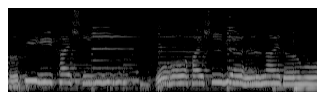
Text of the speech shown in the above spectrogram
何必开始？我还是原来的我。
